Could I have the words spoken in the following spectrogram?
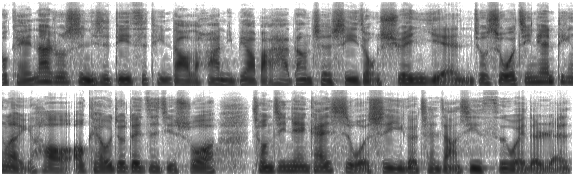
OK，那若是你是第一次听到的话，你不要把它当成是一种宣言，就是我今天听了以后，OK，我就对自己说，从今天开始，我是一个成长性思维的人。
